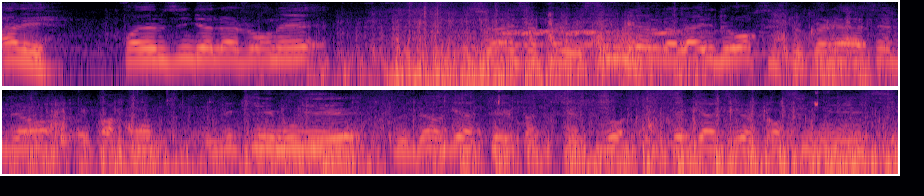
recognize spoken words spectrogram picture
Allez, troisième single de la journée. Celui-là il s'appelle le single de l'Aïdour, si je le connais assez bien. Et par contre, vu qu'il est mouillé, il faut bien se gaffer parce que c'est toujours assez casse quand c'est mouillé ici.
